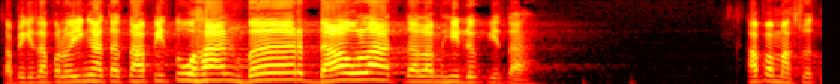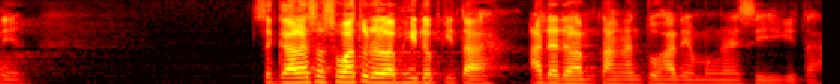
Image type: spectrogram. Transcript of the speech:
Tapi kita perlu ingat tetapi Tuhan berdaulat dalam hidup kita. Apa maksudnya? Segala sesuatu dalam hidup kita ada dalam tangan Tuhan yang mengasihi kita.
